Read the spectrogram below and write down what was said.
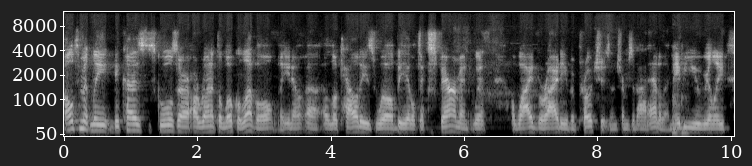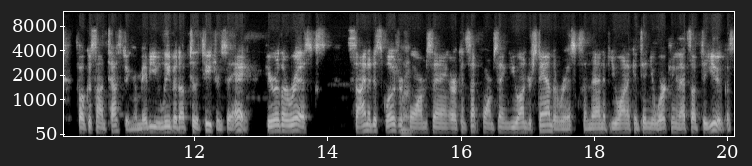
ultimately, because schools are, are run at the local level, you know, uh, localities will be able to experiment with a wide variety of approaches in terms of how to handle that. Maybe mm-hmm. you really focus on testing, or maybe you leave it up to the teacher and say, hey, here are the risks. Sign a disclosure right. form saying, or a consent form saying you understand the risks. And then if you want to continue working, that's up to you. Because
